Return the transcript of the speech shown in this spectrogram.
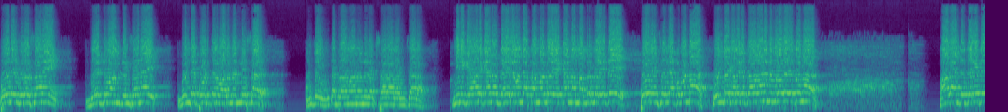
పోలీసులు వస్తానే బ్లడ్ వామిటింగ్స్ అయినాయి. గుండె పోటుతో వాళ్ళు నమ్మిస్తారు అంటే ఇంత డ్రామాను మీరు ఒకసారి ఆలోచించాలా? మీకు ఎవరికైనా ధైర్యం ఉండే తమ్ముళ్ళు? ఎక్కడన్నా మద్దతు జరిగితే పోలీసులు చెప్పకుండా ఉండగలుగుతారా అని మిమ్మల్ని అడుగుతున్నా. అలాంటి జరిగితే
